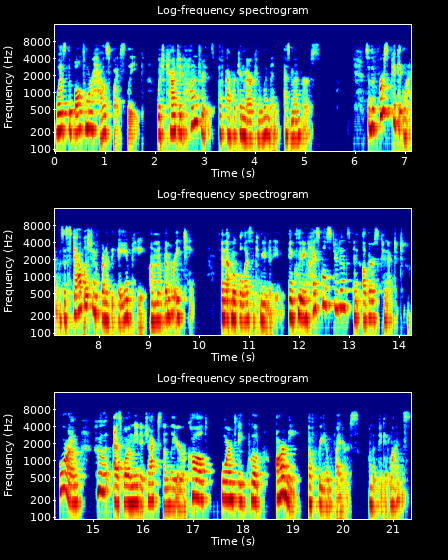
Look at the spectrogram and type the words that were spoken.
was the Baltimore Housewives League, which counted hundreds of African-American women as members. So the first picket line was established in front of the A&P on November 18th, and that mobilized the community, including high school students and others connected to the forum, who, as Juanita Jackson later recalled, formed a quote, army of freedom fighters on the picket lines.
